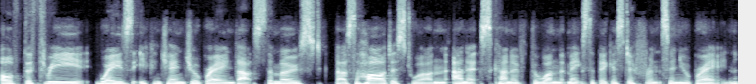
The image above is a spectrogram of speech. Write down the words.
of the three ways that you can change your brain, that's the most, that's the hardest one. And it's kind of the one that makes the biggest difference in your brain.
